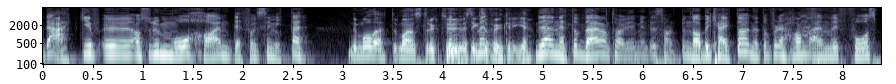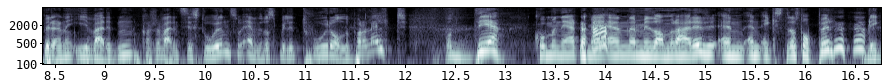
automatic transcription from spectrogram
det er ikke uh, Altså, du må ha en defensiv midt der. Du må det. Du må ha en struktur, Men- hvis ikke men- så funker det ikke. Men Det er jo nettopp der antagelig det er interessant med Nabi Keita. Nettopp fordi han er en av de få spillerne i verden, kanskje verdenshistorien, som evner å spille to roller parallelt. Og det, kombinert med en mine damer og herrer, en, en ekstra stopper, blir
